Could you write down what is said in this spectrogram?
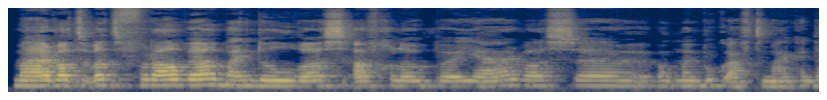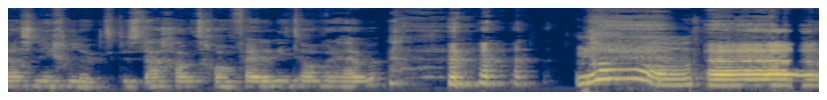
maar wat, wat vooral wel mijn doel was afgelopen jaar, was uh, om mijn boek af te maken. En dat is niet gelukt. Dus daar gaan we het gewoon verder niet over hebben. oh. uh,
